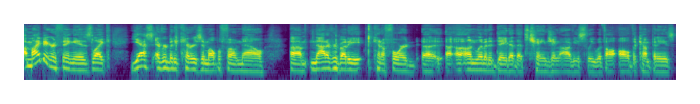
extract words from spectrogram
Uh, my bigger thing is like yes, everybody carries a mobile phone now. Um, not everybody can afford uh, uh, unlimited data. That's changing, obviously, with all, all the companies.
